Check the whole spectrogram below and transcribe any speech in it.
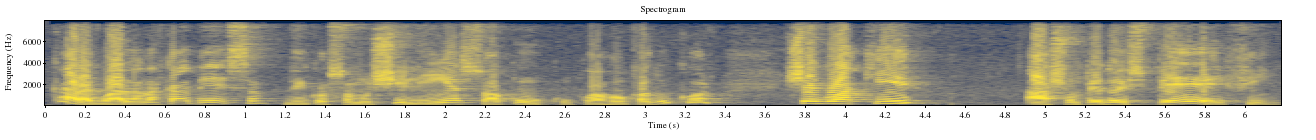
Cara, guarda na cabeça, vem com a sua mochilinha, só com, com a roupa do corpo. Chegou aqui, acha um P2P, enfim,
